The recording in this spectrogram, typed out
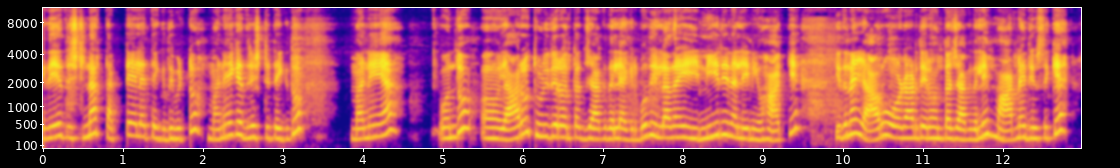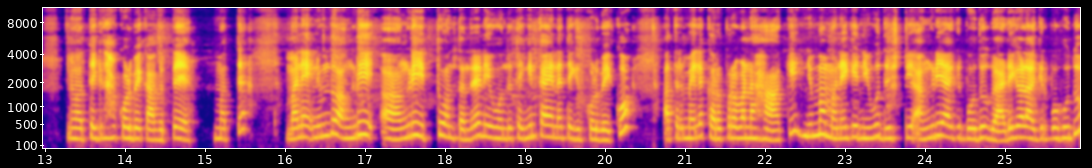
ಇದೇ ದೃಷ್ಟಿನ ತಟ್ಟೆಯಲ್ಲೇ ತೆಗೆದುಬಿಟ್ಟು ಮನೆಗೆ ದೃಷ್ಟಿ ತೆಗೆದು ಮನೆಯ ಒಂದು ಯಾರೂ ತುಳಿದಿರೋಂಥ ಜಾಗದಲ್ಲಿ ಆಗಿರ್ಬೋದು, ಇಲ್ಲಾಂದರೆ ಈ ನೀರಿನಲ್ಲಿ ನೀವು ಹಾಕಿ ಇದನ್ನು ಯಾರೂ ಓಡಾಡದೇ ಇರೋವಂಥ ಜಾಗದಲ್ಲಿ ಮಾರನೇ ದಿವಸಕ್ಕೆ ತೆಗೆದು ಹಾಕ್ಕೊಳ್ಬೇಕಾಗುತ್ತೆ ಮತ್ತು ಮನೆ ನಿಮ್ಮದು ಅಂಗಡಿ ಅಂಗಡಿ ಇತ್ತು ಅಂತಂದರೆ ನೀವು ಒಂದು ತೆಂಗಿನಕಾಯನ್ನು ತೆಗೆದುಕೊಳ್ಬೇಕು. ಅದರ ಮೇಲೆ ಕರ್ಪೂರವನ್ನು ಹಾಕಿ ನಿಮ್ಮ ಮನೆಗೆ ನೀವು ದೃಷ್ಟಿ, ಅಂಗಡಿ ಆಗಿರ್ಬೋದು, ಗಾಡಿಗಳಾಗಿರಬಹುದು,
